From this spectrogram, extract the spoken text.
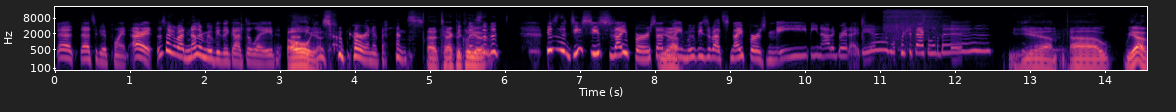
That that's a good point. All right, let's talk about another movie that got delayed. uh, Oh, because yes. of current events. Uh, technically, Because uh, of the because of the DC sniper. Suddenly, Yeah. movies about snipers maybe not a great idea. We'll push it back a little bit. Yeah. Uh, yeah.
